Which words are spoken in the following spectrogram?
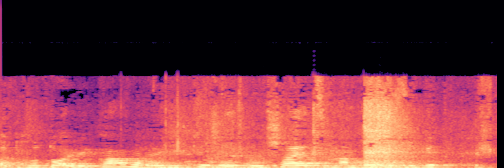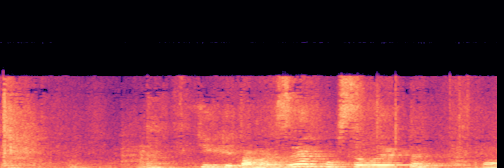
от готові кавери, які вже лишається нам дуже тільки там резинку вселити. О.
